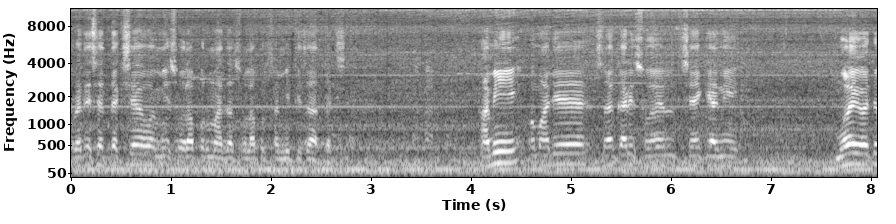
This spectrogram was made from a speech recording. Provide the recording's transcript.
प्रदेशाध्यक्ष व मी सोलापूर माझा सोलापूर समितीचा अध्यक्ष. आम्ही व माझे सहकारी सोहेल शेख यांनी मुळे होते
